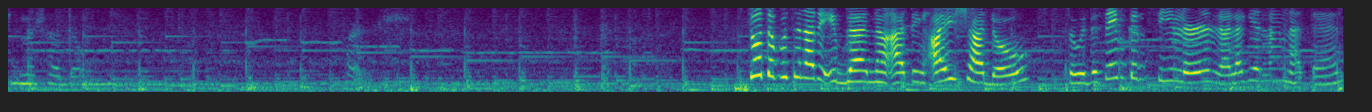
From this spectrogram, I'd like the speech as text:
hindi masyadong So, tapos na natin i-blend ng ating eyeshadow. So, with the same concealer, lalagyan lang natin.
